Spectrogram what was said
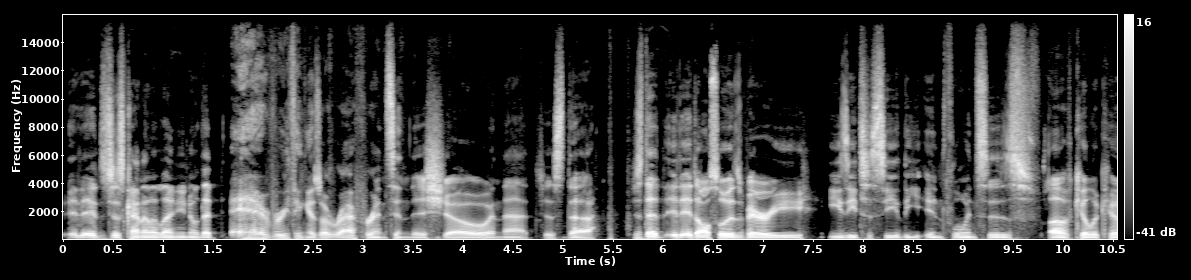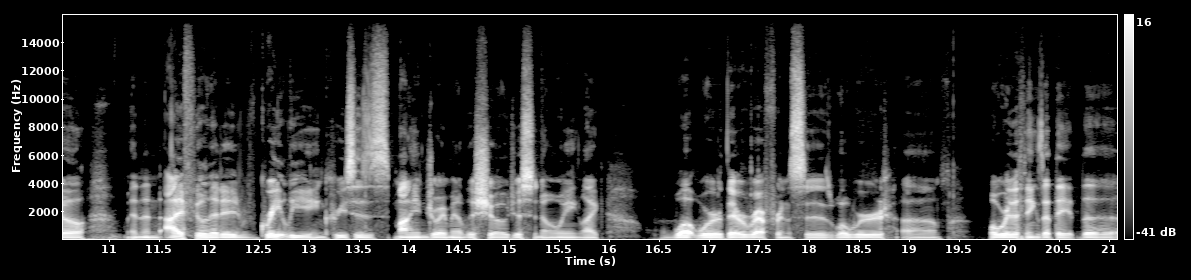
it, it's just kind of letting you know that everything is a reference in this show, and that just uh, just that it, it also is very easy to see the influences of Kill la Kill, and then I feel that it greatly increases my enjoyment of the show just knowing like what were their references, what were um, what were the things that they the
